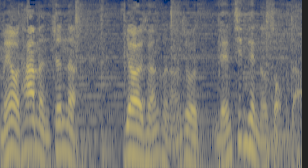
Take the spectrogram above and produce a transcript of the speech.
没有他们，真的耀乐团可能就连今天都走不到。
